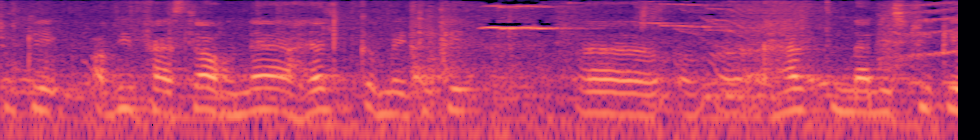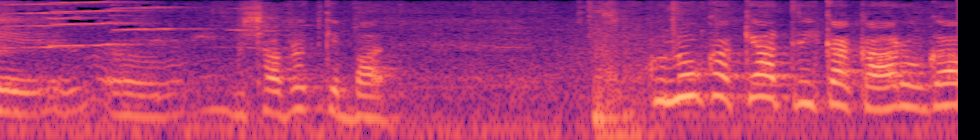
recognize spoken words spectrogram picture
चूँकि अभी फैसला होना है हेल्थ कमेटी के हेल्थ मिनिस्ट्री के मशावरत के बाद स्कूलों का क्या तरीका कार होगा?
